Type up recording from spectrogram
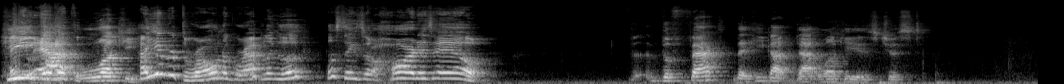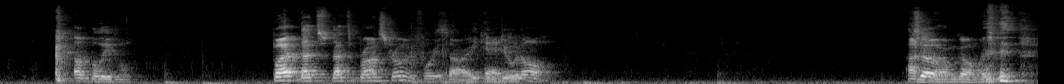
He got ever- lucky. Have you ever thrown a grappling hook? Those things are hard as hell. The, the fact that he got that lucky is just unbelievable. But that's that's Braun Strowman for you. Sorry, he can do it all. I don't So- know where I'm going with this.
